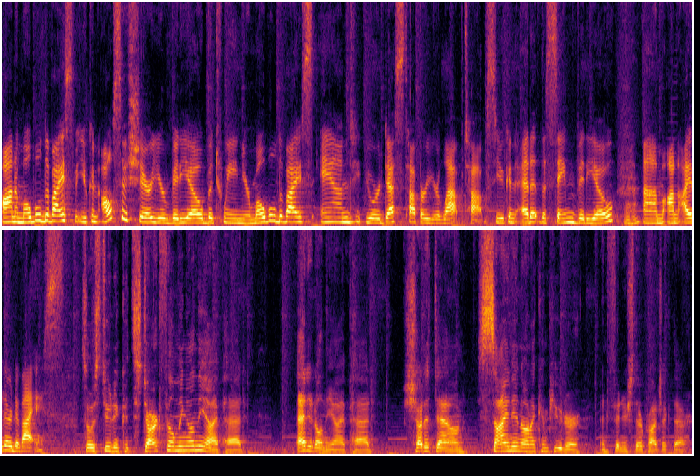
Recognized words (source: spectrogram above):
on a mobile device, but you can also share your video between your mobile device and your desktop or your laptop. So you can edit the same video um, on either device. So a student could start filming on the iPad, edit on the iPad, shut it down, sign in on a computer, and finish their project there.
